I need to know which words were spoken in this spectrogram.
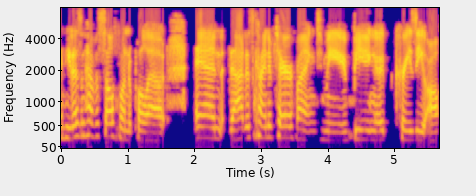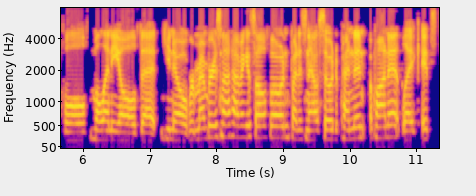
and he doesn't have a cell phone to pull out, and that is kind of terrifying to me. Being a crazy, awful millennial that you know remembers not having a cell phone but is now so dependent upon it, like it's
